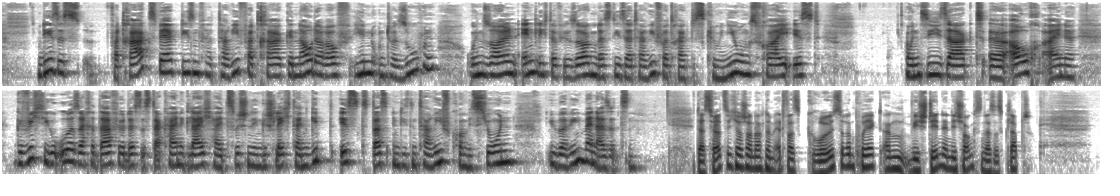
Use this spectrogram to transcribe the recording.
dieses Vertragswerk, diesen Tarifvertrag genau darauf hin untersuchen und sollen endlich dafür sorgen, dass dieser Tarifvertrag diskriminierungsfrei ist. Und sie sagt äh, auch eine gewichtige Ursache dafür, dass es da keine Gleichheit zwischen den Geschlechtern gibt, ist, dass in diesen Tarifkommissionen überwiegend Männer sitzen. Das hört sich ja schon nach einem etwas größeren Projekt an. Wie stehen denn die Chancen, dass es klappt?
